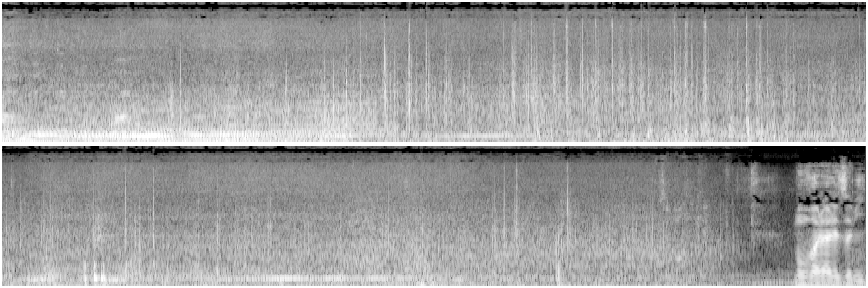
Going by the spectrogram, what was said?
Ouais. C'est bon, ok. Voilà les amis,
